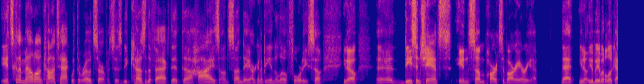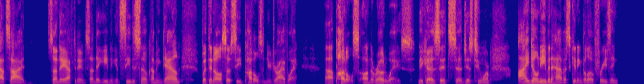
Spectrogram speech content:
It's going to melt on contact with the road surfaces because of the fact that uh, highs on Sunday are going to be in the low 40s. So, you know, uh, decent chance in some parts of our area that, you know, you'll be able to look outside Sunday afternoon, Sunday evening, and see the snow coming down, but then also see puddles in your driveway, uh, puddles on the roadways because it's uh, just too warm. I don't even have us getting below freezing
